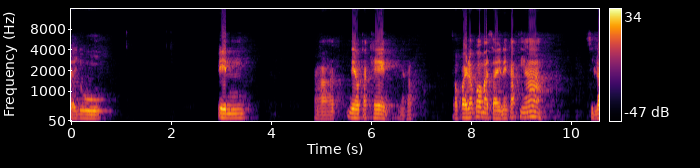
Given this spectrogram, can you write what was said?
จะอยู่ เป็นแนวตะแคงนะครับ ต่อไปเราก็มาใส่ในครับที่ห้าศิล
